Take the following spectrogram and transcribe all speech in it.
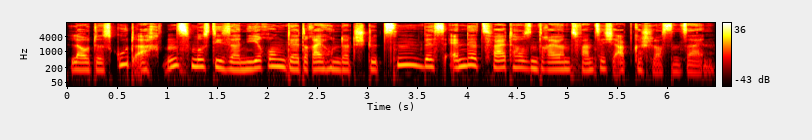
Laut des Gutachtens muss die Sanierung der 300 Stützen bis Ende 2023 abgeschlossen sein.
